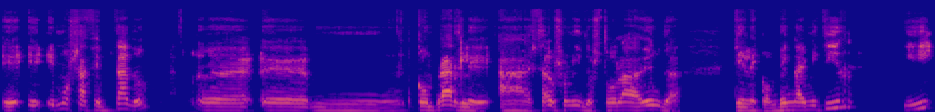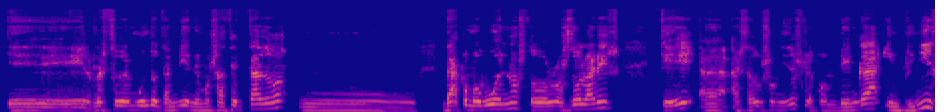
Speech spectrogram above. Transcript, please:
eh, hemos aceptado mm, comprarle a Estados Unidos toda la deuda que le convenga emitir y el resto del mundo también hemos aceptado mm, dar como buenos todos los dólares que a Estados Unidos le convenga imprimir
